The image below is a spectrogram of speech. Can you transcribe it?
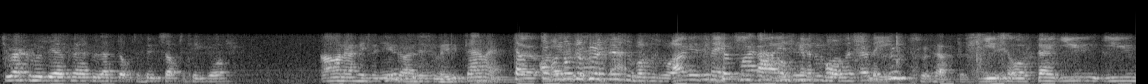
Do you reckon we'd be okay if we left Doctor Hoots up to keep watch? Oh no, he's with you guys, isn't he? Damn it. So I'm I'm not gonna, going to this about as well. I'm gonna say that you guys are gonna fall asleep. Hoots would have to You sort of don't, you, you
